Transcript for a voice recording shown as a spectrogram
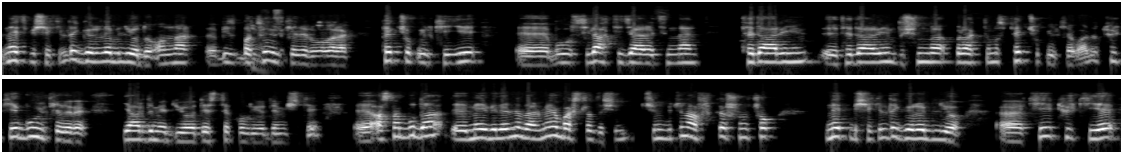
net bir şekilde görülebiliyordu. Onlar e, biz Batı Evet. ülkeleri olarak pek çok ülkeyi e, bu silah ticaretinden tedariğin e, tedariğin dışında bıraktığımız pek çok ülke vardı. Türkiye bu ülkelere yardım ediyor, destek oluyor demişti. E, aslında bu da e, meyvelerini vermeye başladı. Şimdi, şimdi bütün Afrika şunu çok net bir şekilde görebiliyor e, ki Türkiye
